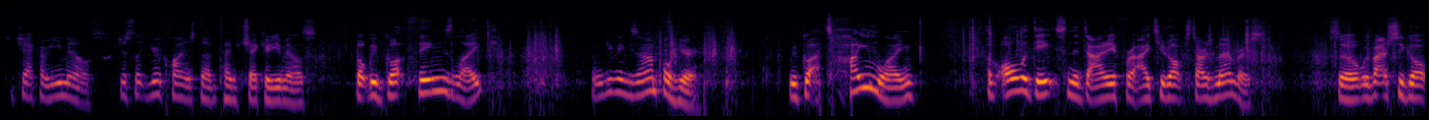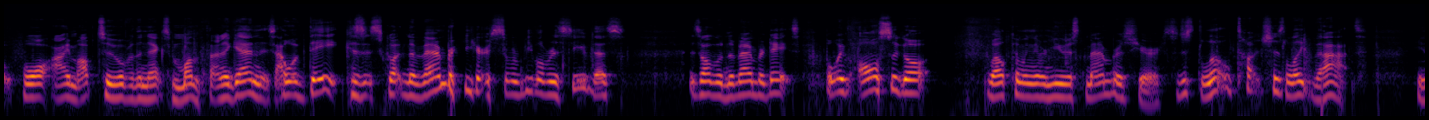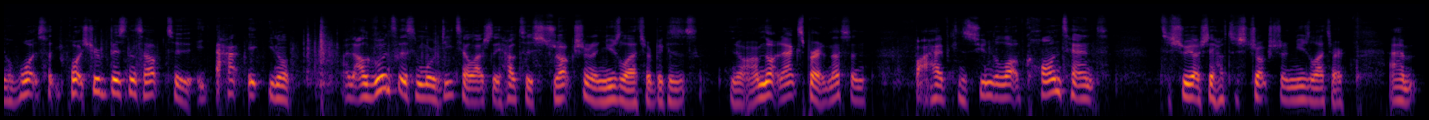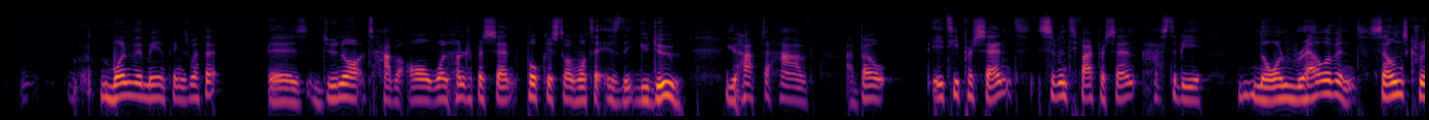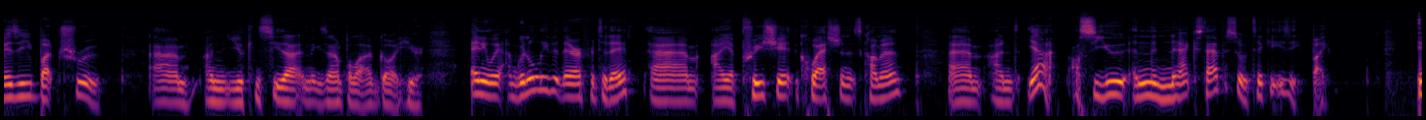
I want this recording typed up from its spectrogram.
to check our emails, just like your clients don't have time to check your emails. But we've got things like. Let me give you an example here. We've got a timeline of all the dates in the diary for IT Rockstars members. So we've actually got what I'm up to over the next month. And again, it's out of date because it's got November here. So when people receive this, it's all the November dates. But we've also got welcoming our newest members here. So just little touches like that. You know, what's what's your business up to? It, it, you know, and I'll go into this in more detail actually, how to structure a newsletter because it's, you know, I'm not an expert in this, and but I have consumed a lot of content to show you actually how to structure a newsletter. Um, one of the main things with it is do not have it all 100% focused on what it is that you do. You have to have about 80%, 75% has to be non relevant. Sounds crazy, but true. Um, and you can see that in the example that I've got here. Anyway, I'm going to leave it there for today. Um, I appreciate the question that's come in. Um, and yeah, I'll see you in the next episode. Take it easy. Bye.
